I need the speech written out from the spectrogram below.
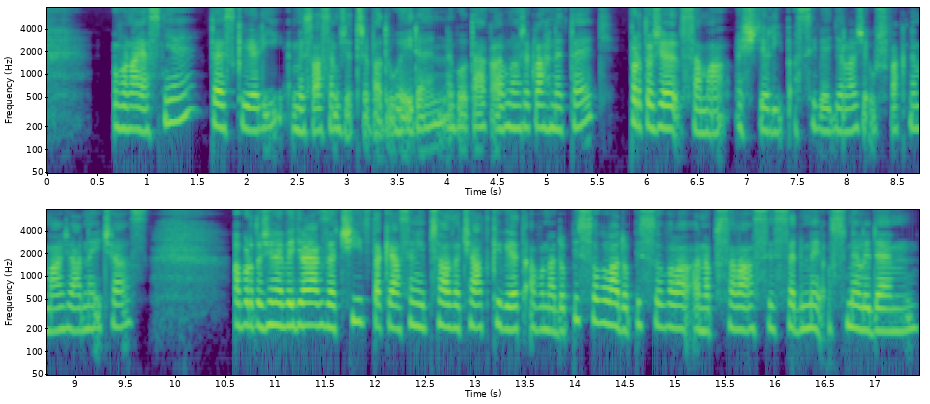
ona jasně, to je skvělý. Myslela jsem, že třeba druhý den nebo tak, ale ona řekla hned teď, protože sama ještě líp asi věděla, že už fakt nemá žádný čas. A protože nevěděla, jak začít, tak já jsem jí psala začátky věd a ona dopisovala, dopisovala a napsala asi sedmi, osmi lidem,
